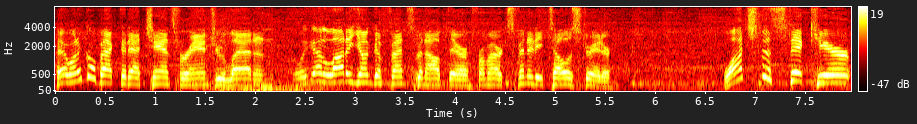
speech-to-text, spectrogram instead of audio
Hey, I want to go back to that chance for Andrew Ladd. We got a lot of young defensemen out there from our Xfinity telestrator. Watch the stick here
